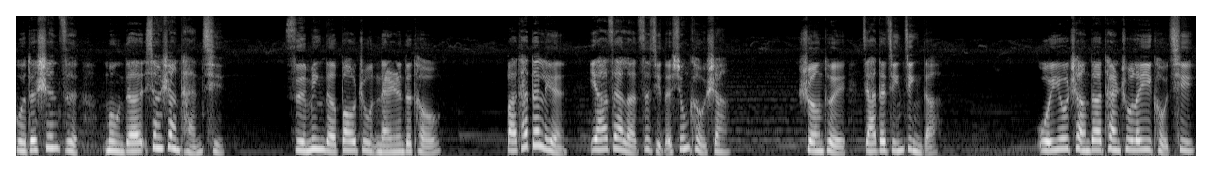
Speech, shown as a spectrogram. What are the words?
我的身子猛地向上弹起，死命地抱住男人的头。把他的脸压在了自己的胸口上，双腿夹得紧紧的。我悠长的叹出了一口气，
